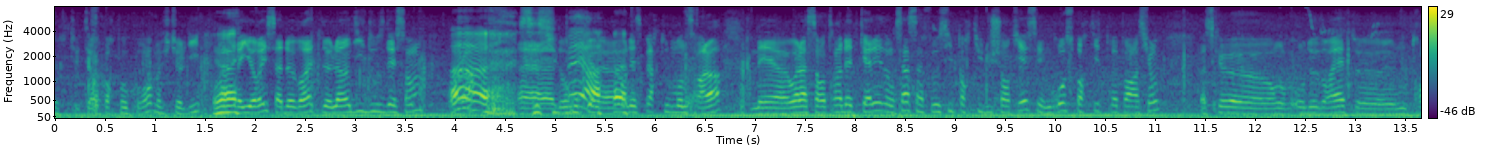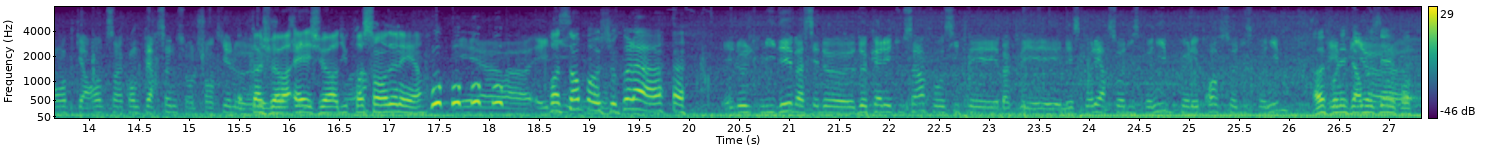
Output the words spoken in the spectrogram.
tu t'es encore pas au courant, mais je te le dis. A priori, ça devrait être le lundi 12 décembre. Ah, Euh, c'est donc, super euh, on espère que tout le monde sera là. Mais euh, voilà, c'est en train d'être calé. Donc ça, ça fait aussi partie du chantier. C'est une grosse partie de préparation. Parce que euh, on, on devrait être euh, une 30, 40, 50 personnes sur le chantier. Le, Putain, le je vais avoir, chantier. eh, je vais avoir du Voilà. croissant à donner. Hein. Et, euh, et Croissant pas au chocolat. Hein. Et l'idée, bah, c'est de, de caler tout ça. Il faut aussi que, les, bah, que les, les scolaires soient disponibles, que les profs soient disponibles. Ah, faut Et les puis, faire bosser, euh, les profs.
